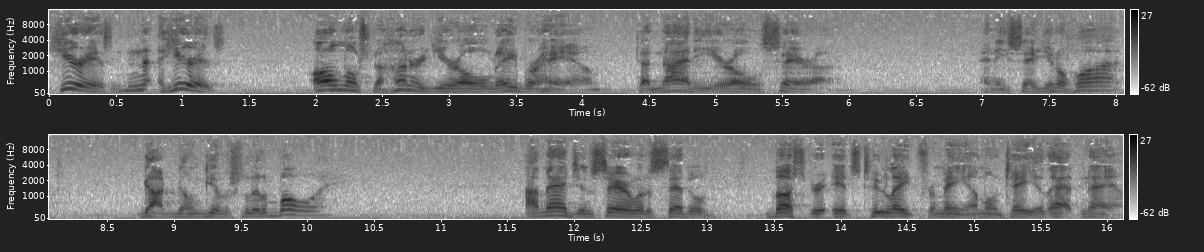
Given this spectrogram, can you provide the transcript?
Here is, here is almost a 100 year old Abraham to 90 year old Sarah. And he said, You know what? God's going to give us a little boy. I imagine Sarah would have said, well, Buster, it's too late for me. I'm going to tell you that now.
